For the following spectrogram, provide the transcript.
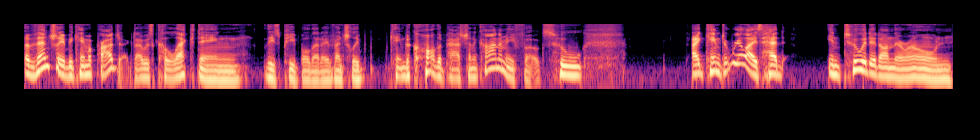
eventually it became a project. I was collecting these people that I eventually came to call the passion economy folks who I came to realize had intuited on their own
